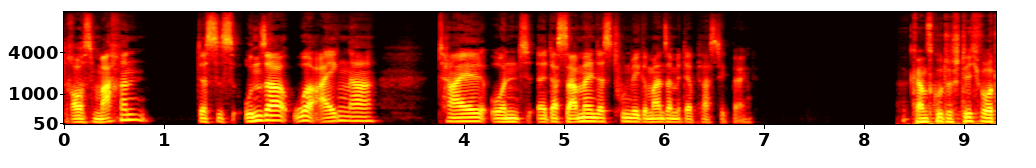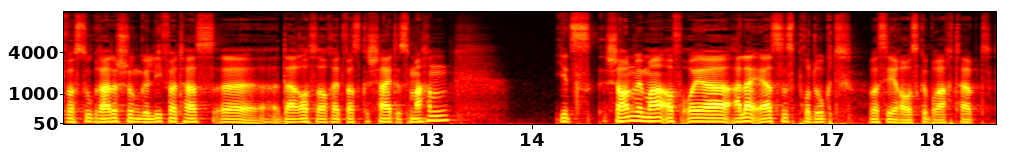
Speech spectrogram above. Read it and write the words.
draus machen, das ist unser ureigener Teil und äh, das Sammeln, das tun wir gemeinsam mit der Plastikbank. Ganz gutes Stichwort, was du gerade schon geliefert hast, äh, daraus auch etwas Gescheites machen. Jetzt schauen wir mal auf euer allererstes Produkt, was ihr rausgebracht habt.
